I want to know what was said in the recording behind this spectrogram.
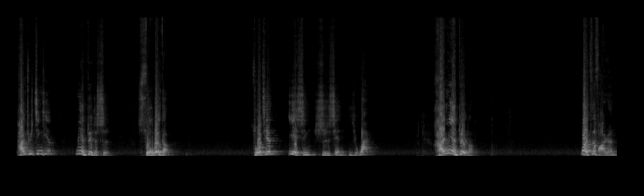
盘局今天面对的是所谓的昨天夜星实现以外，还面对了外资法人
